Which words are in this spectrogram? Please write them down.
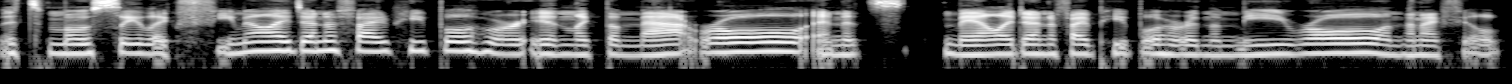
it's mostly like female identified people who are in like the Matt role and it's male identified people who are in the me role and then I feel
